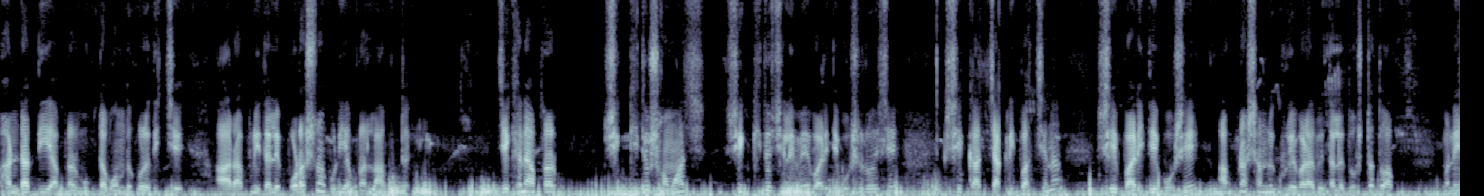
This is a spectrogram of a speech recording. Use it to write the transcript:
ভান্ডার দিয়ে আপনার মুখটা বন্ধ করে দিচ্ছে, আর আপনি তাহলে পড়াশোনা করি আপনার লাভটা কী? যেখানে আপনার শিক্ষিত সমাজ, শিক্ষিত ছেলে মেয়ে বাড়িতে বসে রয়েছে, সে কাজ চাকরি পাচ্ছে না, সে বাড়িতে বসে আপনার সামনে ঘুরে বেড়াবে, তাহলে দোষটা তো মানে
